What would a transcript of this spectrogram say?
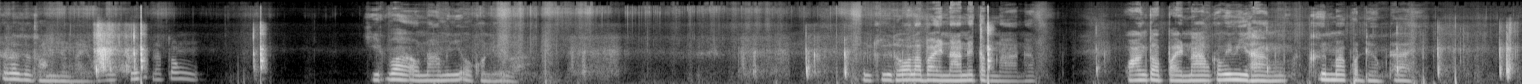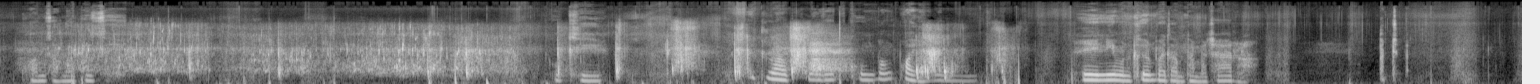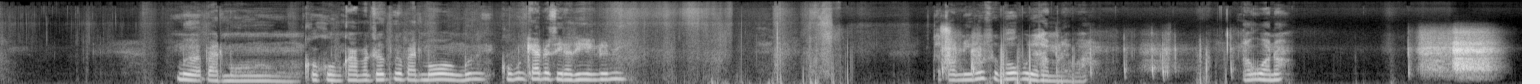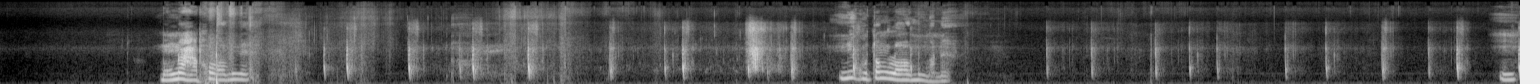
แล้วเราจะทำยังไงวะเฮ้ยเราต้อง คิดว่าเอาน้ำนี้ออกก่อนดีกว่ามันคือท่อระบายน้ำในตำนานครับ วางต่อไปน้ำก็ไม่มีทางขึ้นมากกว่าเดิมได้ ความสามารถพิเศษโอเคเราเราคงต้องปล่อยให้มันเฮ้ยนี่มันเคลื่อนไปตามธรรมชาติเหรอ เมื่อแปดโมงก็คุมการบันทึกเมื่อแปดโมงมึงกูเพิ่งแคสไปสี่นาทีเองด้วยนี่ แต่ตอนนี้รู้สึกว่ากูจะทำอะไรวะน่ากลัวเนาะมองหน้าหาพ่อมึงไงนี่กูต้องรอมึงก่อนนะ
